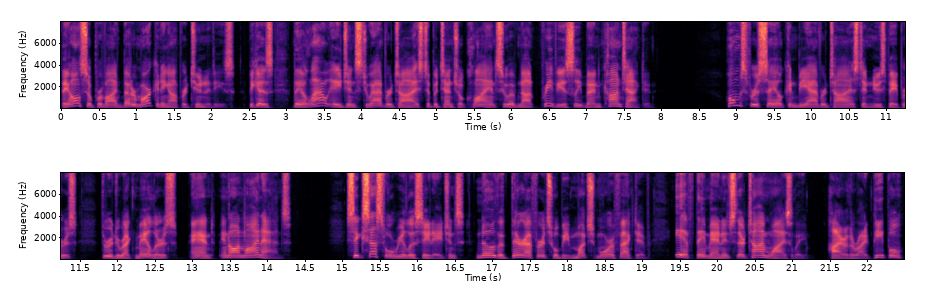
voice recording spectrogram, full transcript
they also provide better marketing opportunities because they allow agents to advertise to potential clients who have not previously been contacted. Homes for sale can be advertised in newspapers, through direct mailers, and in online ads. Successful real estate agents know that their efforts will be much more effective if they manage their time wisely, hire the right people,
